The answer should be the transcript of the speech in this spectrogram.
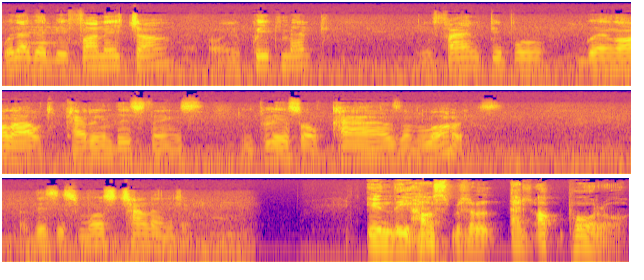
Whether they be furniture or equipment, you find people going all out carrying these things in place of cars and lorries. This is most challenging. In the hospital at Okporo,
